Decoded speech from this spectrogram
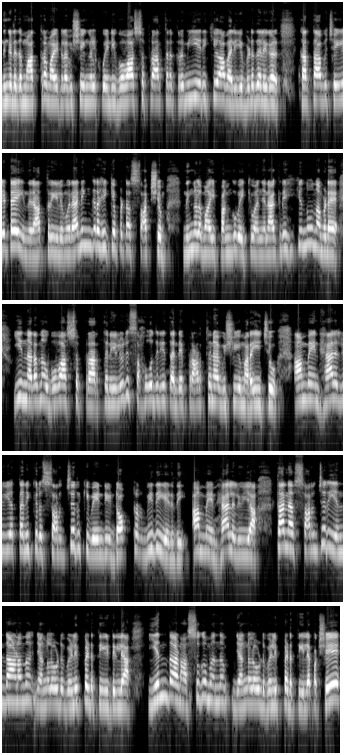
നിങ്ങളുടേത് മാത്രമായിട്ടുള്ള വിഷയങ്ങൾക്ക് വേണ്ടി ഉപവാസ പ്രാർത്ഥന ക്രമീകരിക്കുക. വലിയ വിടുതലുകൾ കർത്താവ് ചെയ്യട്ടെ. ഇന്ന് രാത്രിയിലും ഒരു അനുഗ്രഹിക്കപ്പെട്ട സാക്ഷ്യം നിങ്ങളുമായി പങ്കുവയ്ക്കുവാൻ ഞാൻ ആഗ്രഹിക്കുന്നു. നമ്മുടെ ഈ നടന്ന ഉപവാസ പ്രാർത്ഥനയിൽ ഒരു സഹോദരി തന്റെ പ്രാർത്ഥനാ വിഷയം അറിയിച്ചു. അമ്മേൻ ഹാലലുയ തനിക്കൊരു സർജറിക്ക് വേണ്ടി ഡോക്ടർ വിധി എഴുതി. അമ്മേൻ ഹാലലുയ താൻ ആ സർജറി എന്താണെന്ന് ഞങ്ങളോട് വെളിപ്പെടുത്തിയിട്ടില്ല. എന്താണ് അസുഖമെന്നും ഞങ്ങളോട് വെളിപ്പെടുത്തിയില്ല. പക്ഷേ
